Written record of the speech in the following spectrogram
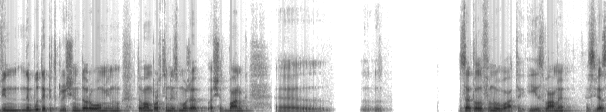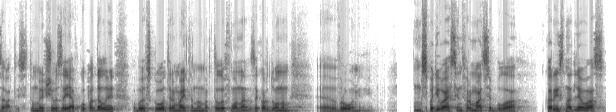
він не буде підключений до роумінгу, то вам просто не зможе Ощадбанк е, зателефонувати і з вами зв'язатися. Тому, якщо ви заявку подали, обов'язково тримайте номер телефона за кордоном е, в роумінгі. Сподіваюся, інформація була корисна для вас.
